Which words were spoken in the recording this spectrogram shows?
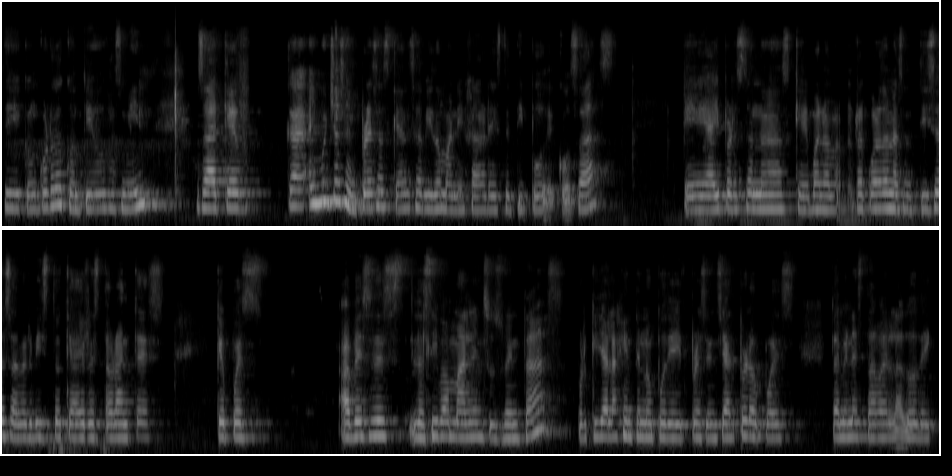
Sí, concuerdo contigo, Jazmín. O sea, que hay muchas empresas que han sabido manejar este tipo de cosas eh, hay personas que, bueno, recuerdo en las noticias haber visto que hay restaurantes que pues a veces les iba mal en sus ventas porque ya la gente no podía ir presencial, pero pues también estaba el lado de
